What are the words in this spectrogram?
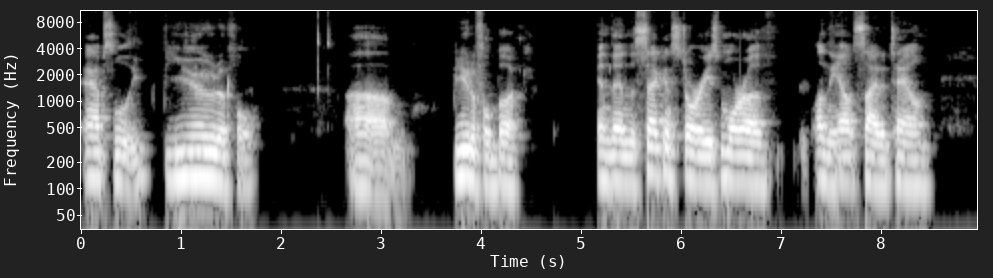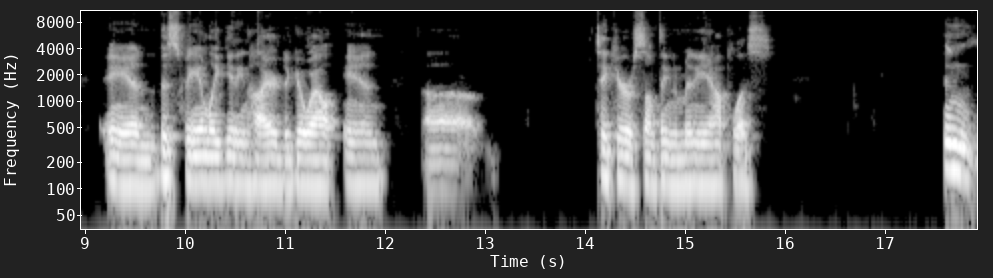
absolutely beautiful. Um, beautiful book. And then the second story is more of on the outside of town and this family getting hired to go out and uh, take care of something in Minneapolis. And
